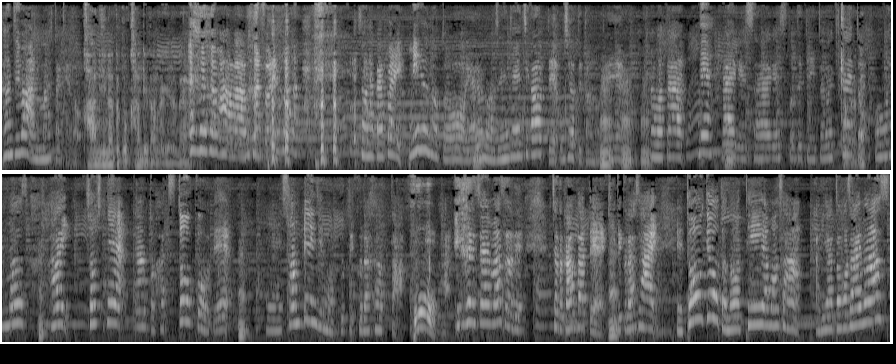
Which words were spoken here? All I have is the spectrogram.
感じはありましたけど。肝心なとこ噛んでたんだけどね まあまあまあ、それは。そう、なんかやっぱり見るのとやるのは全然違うっておっしゃってたので、うんうんうんまたね、来月、再来月と出ていただきたいと思います。はい。そして、なんと初投稿で、うんえー3ページも送ってくださったほはいいらっしゃいますので、ちょっと頑張って聞いてください。えー東京都の T 山さん、ありがとうございます。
